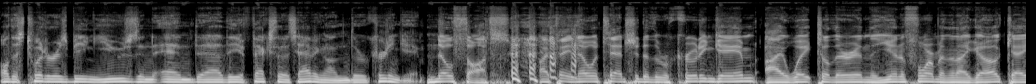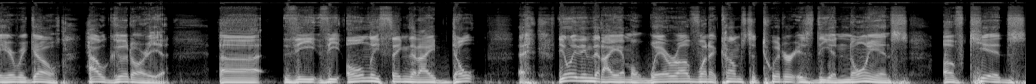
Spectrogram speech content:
all this Twitter is being used and and uh, the effects that it's having on the recruiting game? No thoughts. I pay no attention to the recruiting game. I wait till they're in the uniform and then I go, okay, here we go. How good are you? Uh, the the only thing that I don't, the only thing that I am aware of when it comes to Twitter is the annoyance of kids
